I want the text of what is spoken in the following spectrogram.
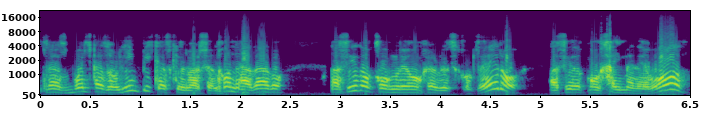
Las vueltas olímpicas que el Barcelona ha dado ha sido con León Jerez Cordero, ha sido con Jaime Nebot.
